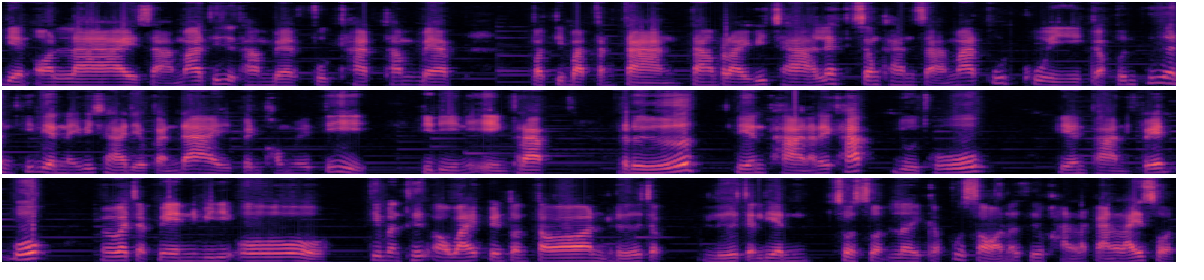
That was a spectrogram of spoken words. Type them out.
เรียนออนไลน์ สามารถที่จะทำแบบฝึกหัดทำแบบปฏิบัติต่างๆ ตามรายวิชาและที่สำคัญสามารถพูดคุยกับเพื่อนๆ ที่เรียนในวิชาเดียวกันได้ เป็นคอมมูนิตี้ดีๆ นี่เองครับ หรือเรียนผ่านอะไรครับ YouTube เรียนผ่าน Facebook ไม่ว่าจะเป็นวิดีโอที่บันทึกเอาไว้เป็นตอนๆ หรือจะหรือจะเรียนสดๆเลยกับผู้สอนก็คือผ่านการไลฟ์สด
